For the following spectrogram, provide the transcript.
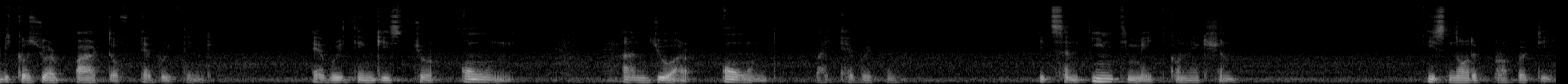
Because you are part of everything. Everything is your own, and you are owned by everything. It's an intimate connection. It's not a property.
